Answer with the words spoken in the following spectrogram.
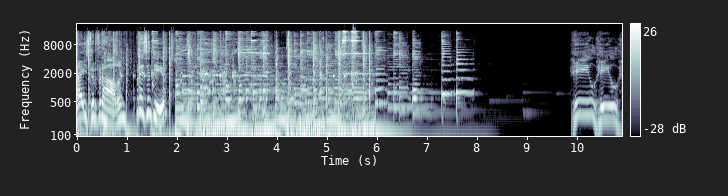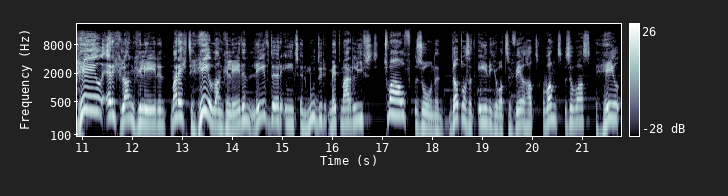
Volgheiser Verhalen presenteert... Heel, heel, heel erg lang geleden, maar echt heel lang geleden, leefde er eens een moeder met maar liefst 12 zonen. Dat was het enige wat ze veel had, want ze was heel,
